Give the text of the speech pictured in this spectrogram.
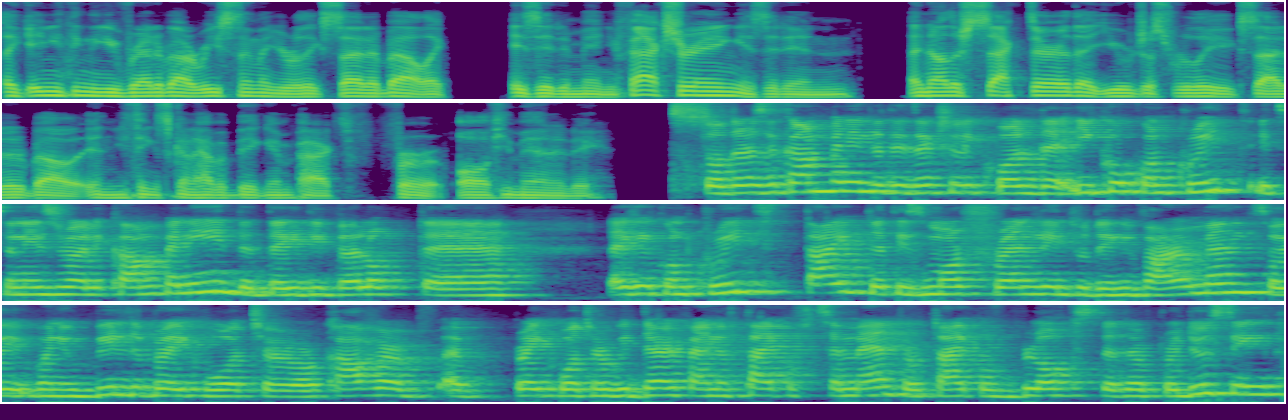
like anything that you've read about recently that you're really excited about? Like, is it in manufacturing? Is it in another sector that you're just really excited about and you think it's going to have a big impact for all of humanity? So there's a company that is actually called the Eco Concrete. It's an Israeli company that they developed. Uh, like a concrete type that is more friendly into the environment. So when you build a breakwater or cover a breakwater with their kind of type of cement or type of blocks that they're producing,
